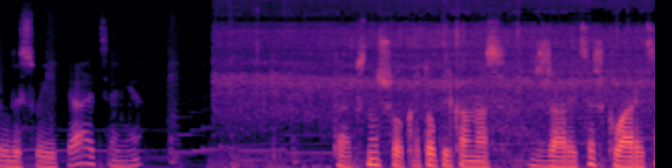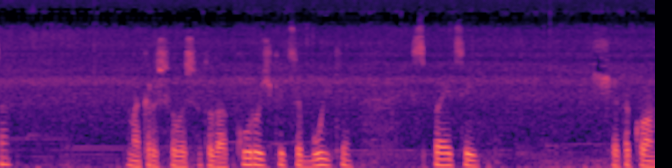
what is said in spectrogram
Люди суетяться, ні? Так, ну що, картопелька в нас жариться, шквариться. Накришили ще туди курочки, цибульки, спецій. Ще тако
